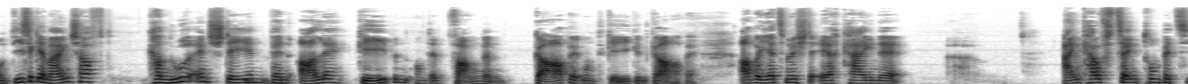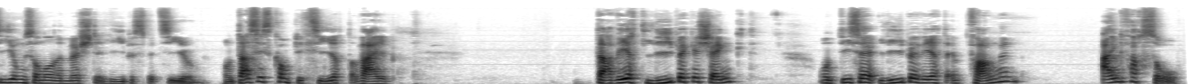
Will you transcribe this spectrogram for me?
Und diese Gemeinschaft kann nur entstehen, wenn alle geben und empfangen. Gabe und Gegengabe. Aber jetzt möchte er keine äh, Einkaufszentrum-Beziehung, sondern er möchte Liebesbeziehung. Und das ist komplizierter, weil da wird Liebe geschenkt, und diese Liebe wird empfangen einfach so.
